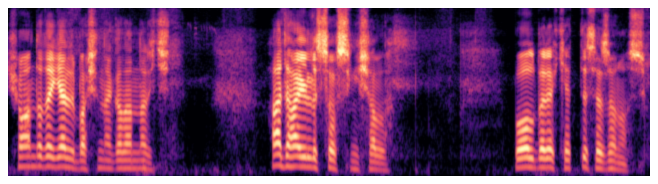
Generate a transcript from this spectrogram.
Şu anda da gelir başına kalanlar için. Hadi hayırlısı olsun inşallah. Bol bereketli sezon olsun.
